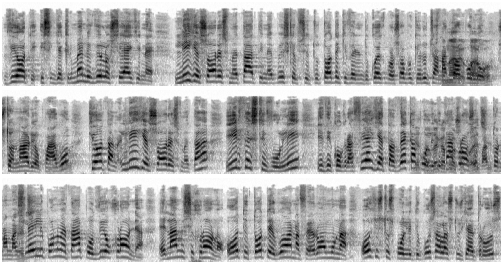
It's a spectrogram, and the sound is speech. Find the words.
Διότι η συγκεκριμένη δήλωση έγινε λίγες ώρες μετά την επίσκεψη του τότε κυβερνητικού εκπροσώπου κ. Άριο Τζανακόπουλου Πάγο. στον Άριο Πάγο. Και όταν λίγες ώρες μετά ήρθε στη Βουλή η δικογραφία για τα 10 τα 10 πολιτικά πρόσωπα, πρόσωπα. έτσι, Το να μας έτσι. λέει λοιπόν μετά από δύο χρόνια, ενάμιση χρόνο, ότι τότε εγώ αναφερόμουν όχι στους πολιτικούς αλλά στους γιατρούς,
